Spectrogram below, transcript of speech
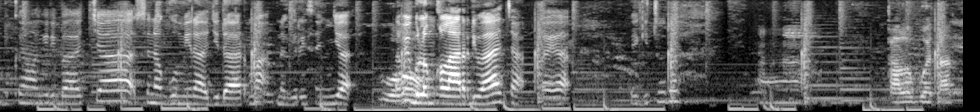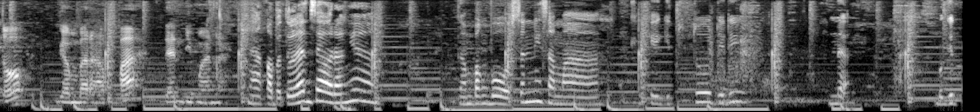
buku yang lagi dibaca Senagumi Raji Dharma Negeri Senja Wow. tapi belum kelar dibaca kayak ya gitu dah Ah, kalau buat tato, gambar apa dan di mana? nah kebetulan saya orangnya gampang bosen nih sama kayak- kayak gitu tuh jadi enggak begitu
